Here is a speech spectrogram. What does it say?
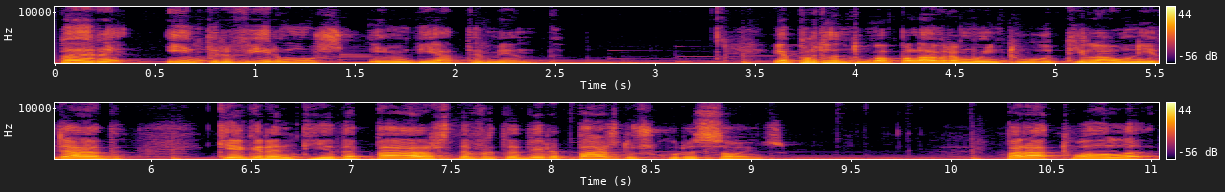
para intervirmos imediatamente. É, portanto, uma palavra muito útil à unidade, que é a garantia da paz, da verdadeira paz dos corações. Para atuá-la,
